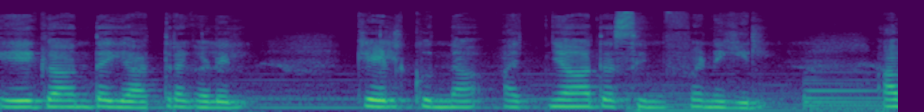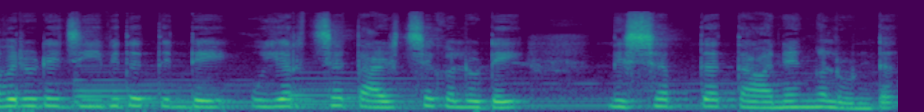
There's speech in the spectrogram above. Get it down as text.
ഏകാന്ത യാത്രകളിൽ കേൾക്കുന്ന അജ്ഞാത സിംഫണിയിൽ അവരുടെ ജീവിതത്തിന്റെ ഉയർച്ച താഴ്ചകളുടെ നിശബ്ദ താനങ്ങളുണ്ട്.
